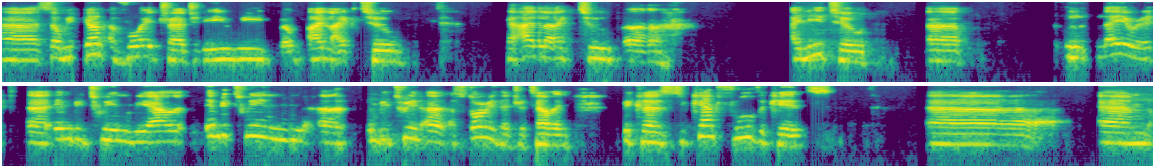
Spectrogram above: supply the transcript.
Uh, so we don't avoid tragedy. We I like to, yeah, I like to. Uh, I need to uh, layer it uh, in between reality, in between, uh, in between a, a, story that you're telling, because you can't fool the kids, uh, and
